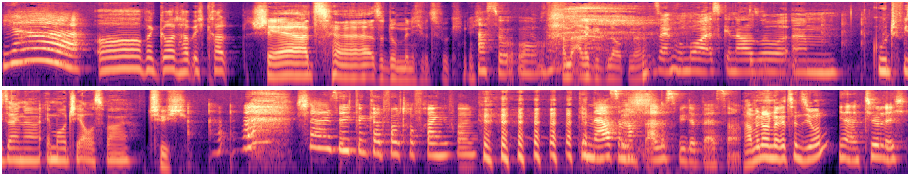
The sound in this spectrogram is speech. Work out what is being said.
Ja. Oh mein Gott, hab ich gerade Scherz. so dumm bin ich jetzt wirklich nicht. Ach so, oh. Haben wir alle geglaubt, ne? Sein Humor ist genauso ähm, gut wie seine Emoji-Auswahl. Tschüss. Scheiße, ich bin gerade voll drauf reingefallen. Die Nase macht alles wieder besser. Haben wir noch eine Rezension? Ja, natürlich.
